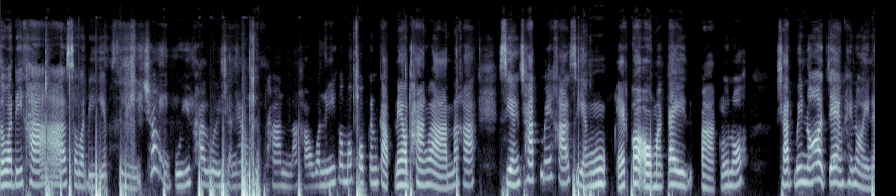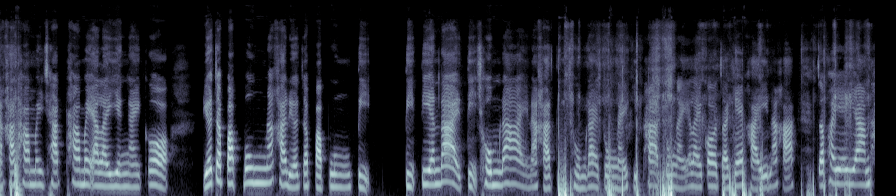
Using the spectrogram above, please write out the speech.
สวัสดีค่ะ สวัสดี FC ช่องปุ๋ยพารวยชาแนลทุกท่านนะคะ วันนี้ก็มาพบกันกับแนวทางหลานนะคะ เสียงชัดไหมคะ เสียงแอดก็เอามาใกล้ปากแล้วเนาะชัดไหมเนาะแจ้งให้หน่อยนะคะ ถ้าไม่ชัดถ้าไม่อะไรยังไงก็ เดี๋ยวจะปรับปรุงนะคะ เดี๋ยวจะปรับปรุงติติเตียนได้ติชมได้นะคะ ติชมได้ตรงไหนผิดพลาดตรงไหนอะไรก็จะแก้ไขนะคะ จะพยายามท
